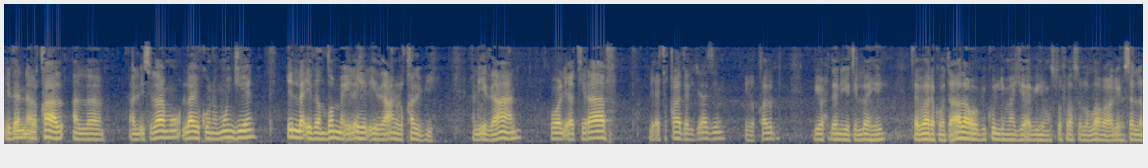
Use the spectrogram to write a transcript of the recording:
إذا قال الإسلام لا يكون منجيا إلا إذا انضم إليه الإذعان القلبي. الإذعان هو الاعتراف لاعتقاد الجازم في القلب بوحدانية الله تبارك وتعالى وبكل ما جاء به المصطفى صلى الله عليه وسلم.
